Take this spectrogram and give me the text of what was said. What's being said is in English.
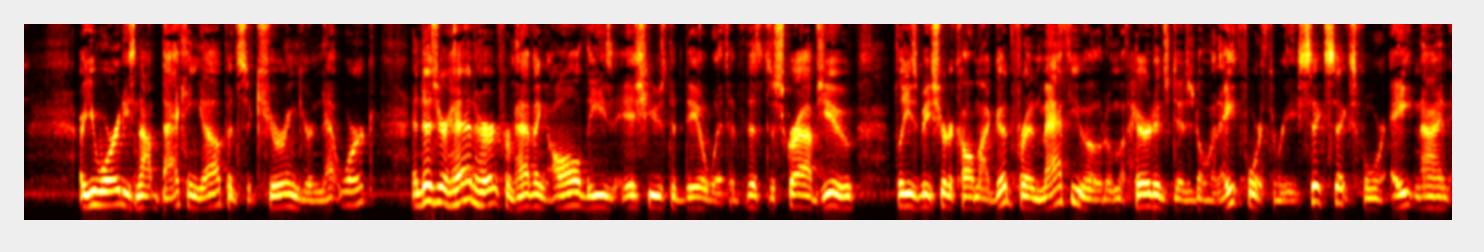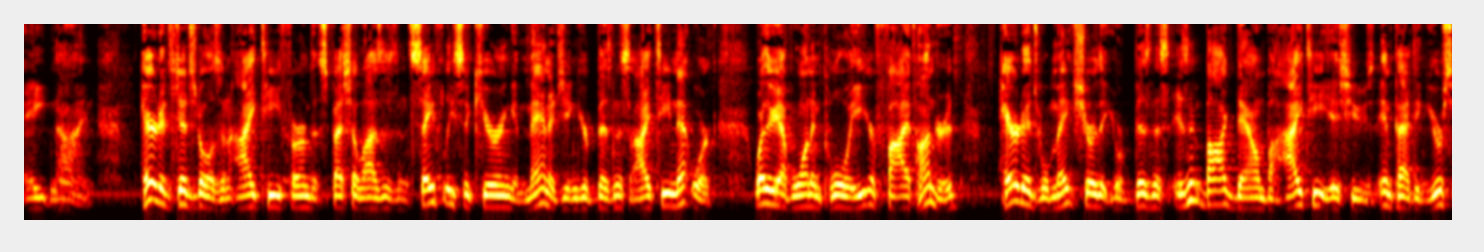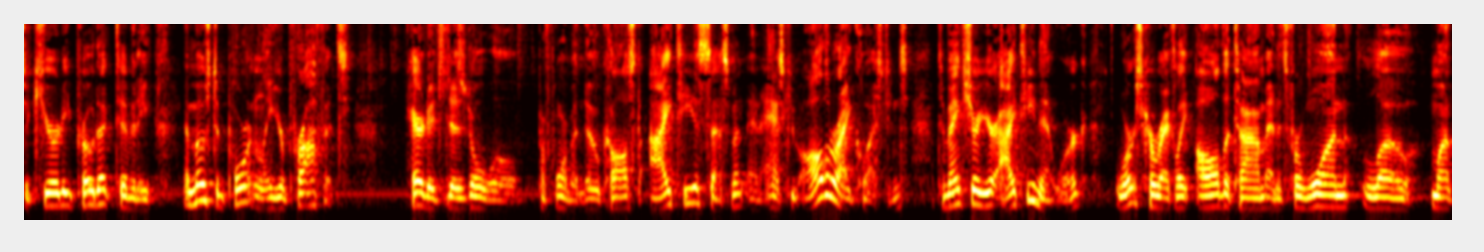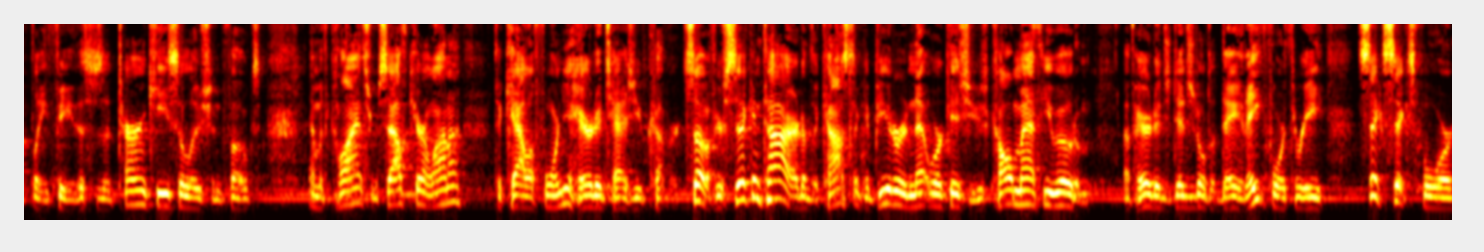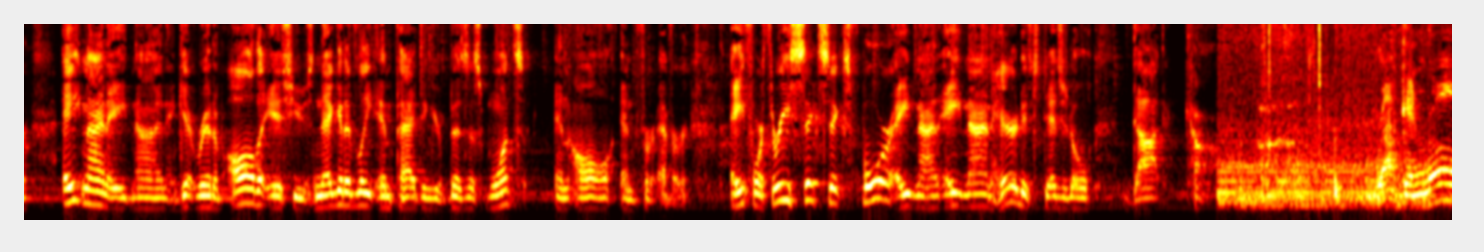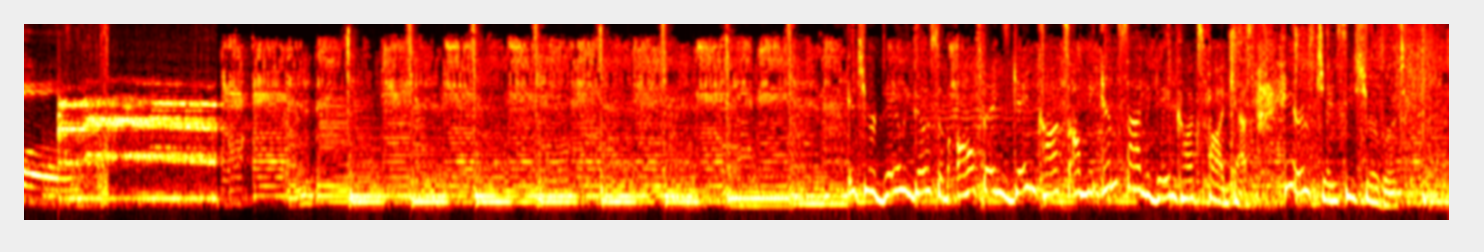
Are you worried he's not backing up and securing your network? And does your head hurt from having all these issues to deal with? If this describes you, please be sure to call my good friend Matthew Odom of Heritage Digital at 843 664 8989. Heritage Digital is an IT firm that specializes in safely securing and managing your business IT network. Whether you have one employee or 500, Heritage will make sure that your business isn't bogged down by IT issues impacting your security, productivity, and most importantly, your profits. Heritage Digital will perform a no cost IT assessment and ask you all the right questions to make sure your IT network works correctly all the time and it's for one low monthly fee. This is a turnkey solution, folks. And with clients from South Carolina to California, Heritage has you covered. So if you're sick and tired of the constant computer and network issues, call Matthew Odom of Heritage Digital today at 843 664 8989 and get rid of all the issues negatively impacting your business once and all and forever. 843 664 8989 heritagedigital.com. Rock and roll. It's your daily dose of all things Gamecocks on the Inside the Gamecocks podcast. Here's JC Shurburtt.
